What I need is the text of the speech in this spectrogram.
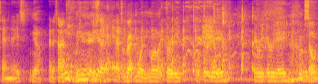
10 days Yeah. at a time. Would you say that's correct? More, more like 30, 30 days. Every every day. So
